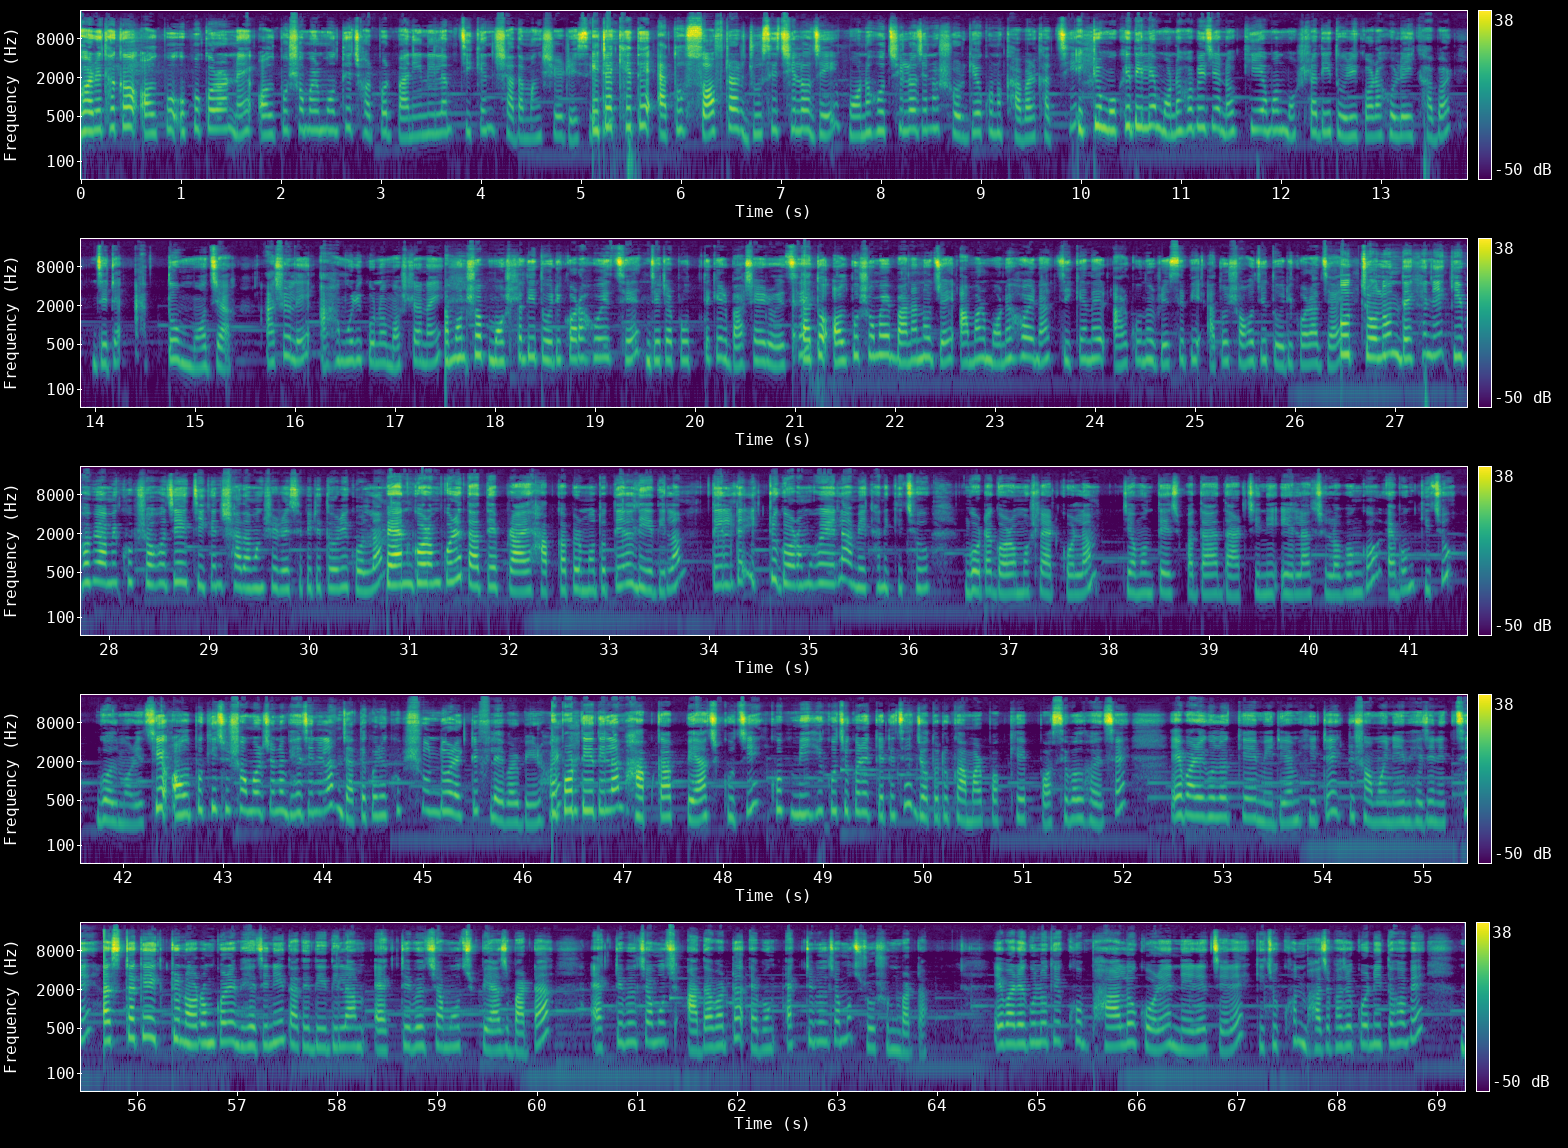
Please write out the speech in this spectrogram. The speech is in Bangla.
ঘরে থাকা অল্প উপকরণে অল্প সময়ের মধ্যে ঝটপট বানিয়ে নিলাম চিকেন সাদা মাংসের রেসিপি এটা খেতে এত সফট আর জুসি ছিল যে মনে হচ্ছিল যেন স্বর্গীয় কোনো খাবার খাচ্ছি। একটু মুখে দিলে মনে হবে যেন কি এমন মশলা দিয়ে তৈরি করা হলো এই খাবার, যেটা এত মজা। আসলে আহামরি কোনো মশলা নাই। এমন সব মশলা দিয়ে তৈরি করা হয়েছে, যেটা প্রত্যেকের বাসায় রয়েছে। এত অল্প সময়ে বানানো যায়, আমার মনে হয় না চিকেনের আর কোনো রেসিপি এত সহজে তৈরি করা যায়। তো চলুন দেখে নিই কীভাবে আমি খুব সহজেই চিকেন সাদা মাংসের রেসিপিটি তৈরি করলাম। প্যান গরম করে তাতে প্রায় হাফ কাপের মতো তেল দিয়ে দিলাম। তেলটা একটু গরম হয়ে এলে আমি এখানে কিছু গোটা গরম মশলা অ্যাড করলাম, যেমন তেজপাতা, দারচিনি, এলাচ, লবঙ্গ এবং কিছু গোলমরিচ। অল্প কিছু সময়ের জন্য ভেজে নিলাম, যাতে করে খুব সুন্দর একটি ফ্লেভার বের হয়। এরপর দিয়ে দিলাম হাফ কাপ পেঁয়াজ কুচি। খুব মিহি কুচি করে কেটেছি, যতটুকু আমার পক্ষে পসিবল হয়েছে। এবার এগুলোকে মিডিয়াম হিটে একটু সময় নিয়ে ভেজে নিচ্ছি। পেঁয়াজটাকে একটু নরম করে ভেজে নিয়ে তাতে দিয়ে দিলাম এক টেবিল চামচ পেঁয়াজ বাটা, এক টেবিল চামচ আদা বাটা এবং এক টেবিল চামচ রসুন বাটা। এবার এগুলোকে খুব ভালো করে নেড়ে চেড়ে কিছুক্ষণ ভাজা ভাজা করে নিতে হবে,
